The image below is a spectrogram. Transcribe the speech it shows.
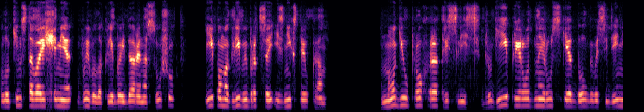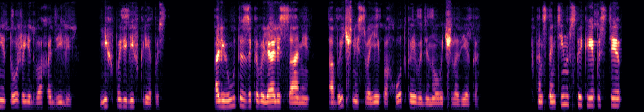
Лукин с товарищами выволокли байдары на сушу и помогли выбраться из них стрелкам. Ноги у Прохора тряслись, другие природные русские от долгого сидения тоже едва ходили. Их повели в крепость. Алиуты заковыляли сами, обычной своей походкой водяного человека. В Константиновской крепости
